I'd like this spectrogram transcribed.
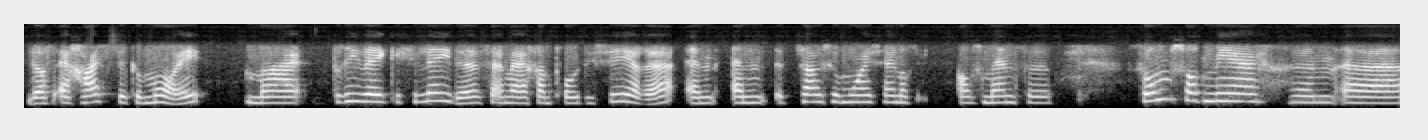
Dat is echt hartstikke mooi. Maar drie weken geleden zijn wij gaan produceren. En, en het zou zo mooi zijn als, als mensen soms wat meer hun, uh,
